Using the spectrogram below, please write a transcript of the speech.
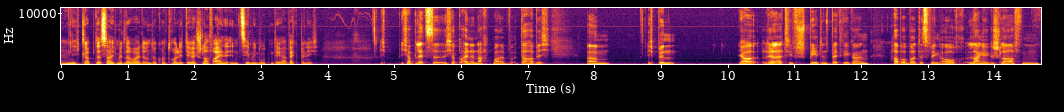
Hm, ich glaube, das habe ich mittlerweile unter Kontrolle. Digga, ich schlaf ein in zehn Minuten, Digga, weg bin ich. Ich, ich habe letzte, ich habe eine Nacht mal, da habe ich, ähm, ich bin ja relativ spät ins Bett gegangen, habe aber deswegen auch lange geschlafen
